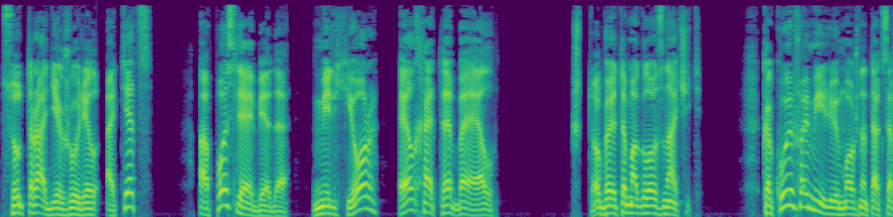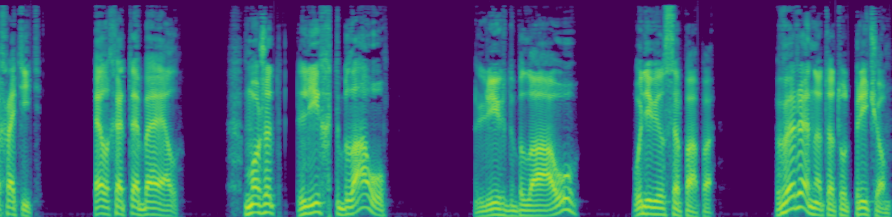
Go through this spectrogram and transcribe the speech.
С утра дежурил отец, а после обеда Мельхиор ЛХТБЛ. Что бы это могло значить? Какую фамилию можно так сократить? ЛХТБЛ. Может, Лихтблау? Лихтблау? Удивился папа. Верена-то тут при чем?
